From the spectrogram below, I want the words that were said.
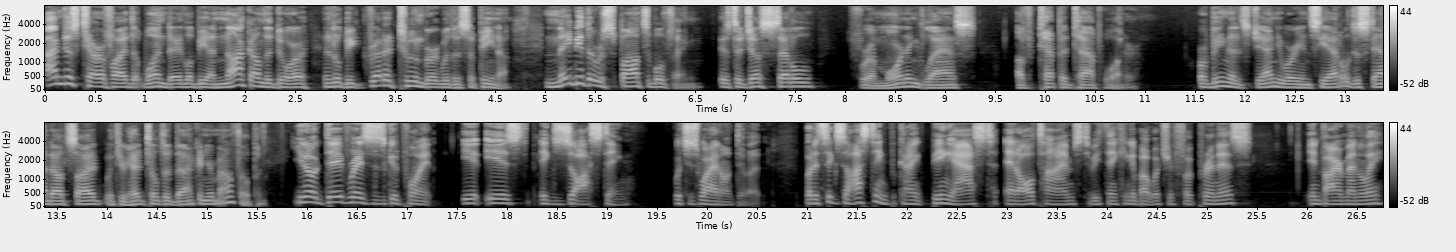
I'm just terrified that one day there'll be a knock on the door and it'll be Greta Thunberg with a subpoena. Maybe the responsible thing is to just settle for a morning glass of tepid tap water. Or being that it's January in Seattle, just stand outside with your head tilted back and your mouth open. You know, Dave raises a good point. It is exhausting, which is why I don't do it. But it's exhausting being asked at all times to be thinking about what your footprint is environmentally.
